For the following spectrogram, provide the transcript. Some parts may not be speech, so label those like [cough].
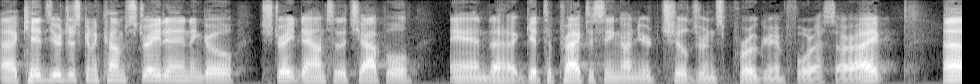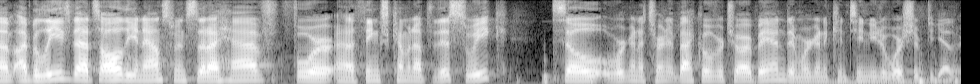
uh, kids, you're just going to come straight in and go straight down to the chapel and uh, get to practicing on your children's program for us, all right? Um, I believe that's all the announcements that I have for uh, things coming up this week. So we're going to turn it back over to our band and we're going to continue to worship together.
